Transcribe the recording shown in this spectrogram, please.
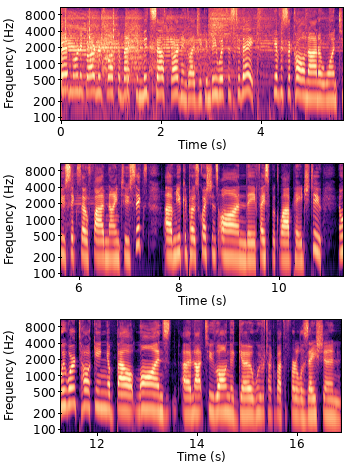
Good morning, gardeners. Welcome back to Mid South Gardening. Glad you can be with us today. Give us a call 901 260 5926. Um, You can post questions on the Facebook Live page too. And we were talking about lawns uh, not too long ago. We were talking about the fertilization,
